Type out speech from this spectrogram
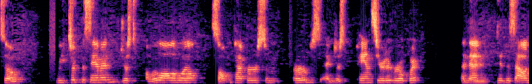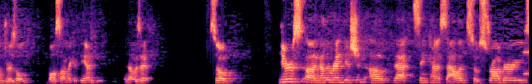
So we took the salmon, just a little olive oil, salt and pepper, some herbs, and just pan seared it real quick and then did the salad and drizzled balsamic at the end, and that was it. So here's another rendition of that same kind of salad. So strawberries,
